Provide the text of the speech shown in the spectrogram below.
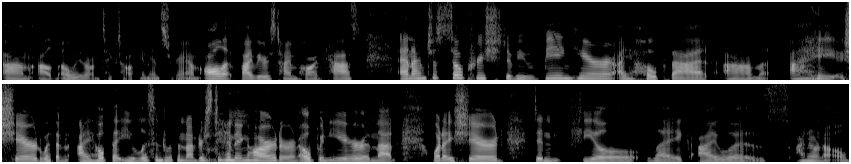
um, I'm always on TikTok and Instagram, all at Five Years Time Podcast. And I'm just so appreciative of you being here. I hope that um, I shared with an, I hope that you listened with an understanding heart or an open ear and that what I shared didn't feel like I was, I don't know,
